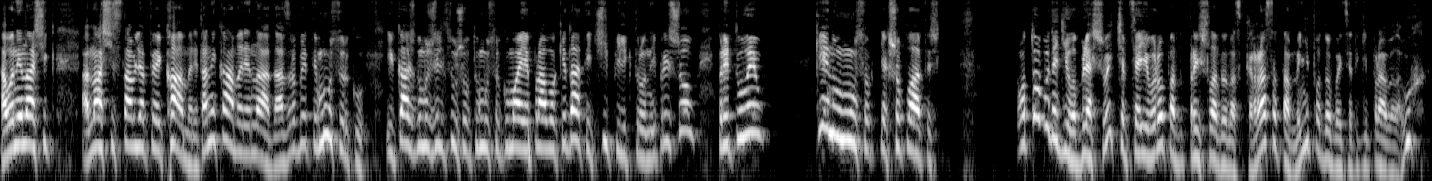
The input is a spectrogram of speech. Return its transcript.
А вони наші, а наші ставлять е, камери. Та не камери треба, а зробити мусорку. І кожному жильцю, що в ту мусорку має право кидати, чіп електронний прийшов, притулив, кинув мусор, якщо платиш. Ото буде діло, бля, швидше б ця Європа прийшла до нас. Краса там, мені подобаються такі правила. Ух!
